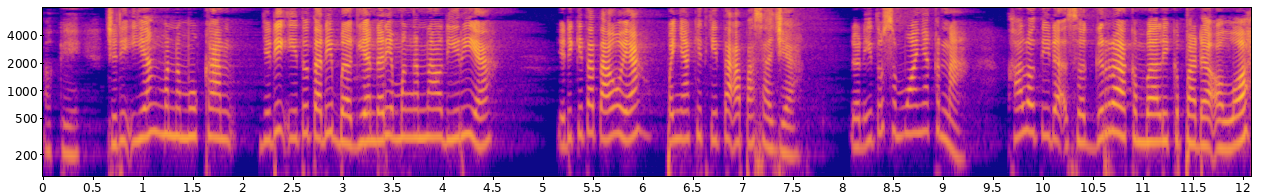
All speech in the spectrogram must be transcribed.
Oke, jadi yang menemukan, jadi itu tadi bagian dari mengenal diri ya. Jadi kita tahu ya penyakit kita apa saja. Dan itu semuanya kena. Kalau tidak segera kembali kepada Allah,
